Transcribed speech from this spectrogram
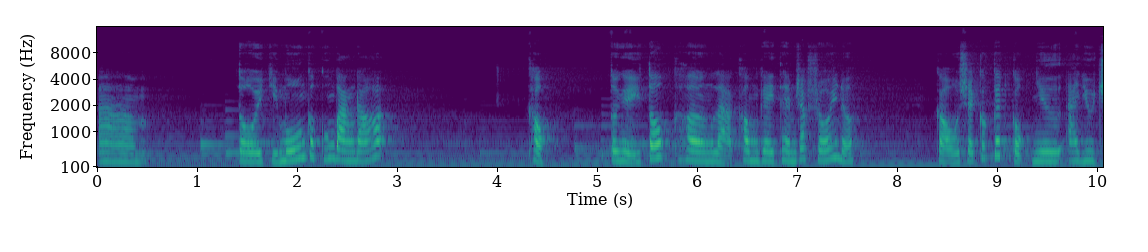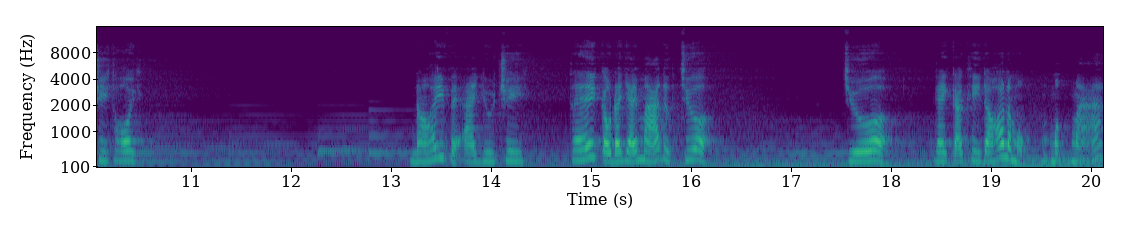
À tôi chỉ muốn có cuốn băng đó. Không, tôi nghĩ tốt hơn là không gây thêm rắc rối nữa. Cậu sẽ có kết cục như ayuji thôi nói về ayuji thế cậu đã giải mã được chưa? Chưa. Ngay cả khi đó là một mật mã.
